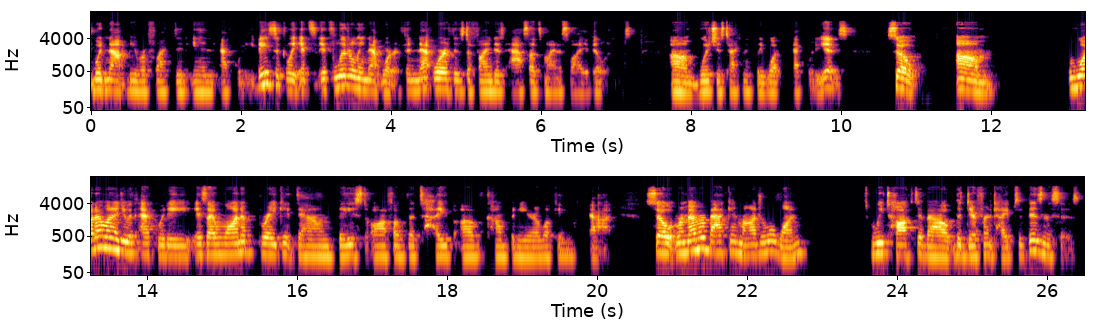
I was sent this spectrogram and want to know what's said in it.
would not be reflected in equity. Basically, it's it's literally net worth, and net worth is defined as assets minus liabilities, um, which is technically what equity is. So, um, what I want to do with equity is I want to break it down based off of the type of company you're looking at. So remember back in module one, we talked about the different types of businesses.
